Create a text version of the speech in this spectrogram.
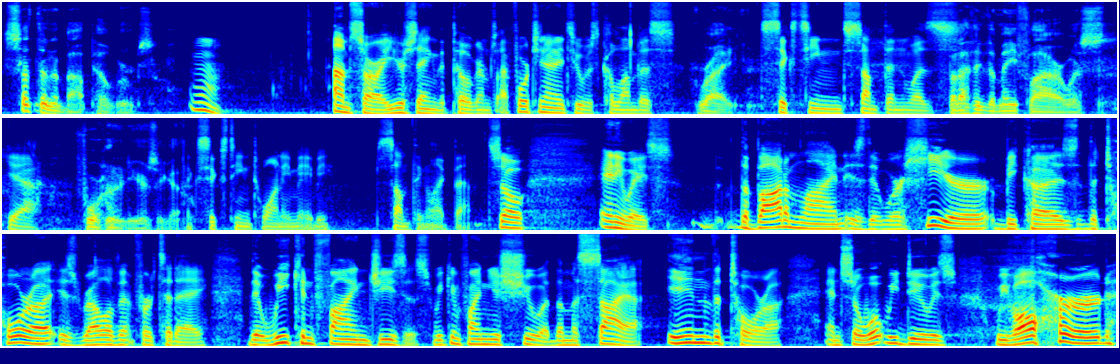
Something about pilgrims. I'm sorry, you're saying the Pilgrims. Uh, 1492 was Columbus. Right. 16 something was, But I think the Mayflower was yeah, 400 years ago. like 1620 maybe, something like that. So, anyways, the bottom line is that we're here because the Torah is relevant for today, that we can find Jesus, we can find Yeshua, the Messiah, in the Torah. And so, what we do is we've all heard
